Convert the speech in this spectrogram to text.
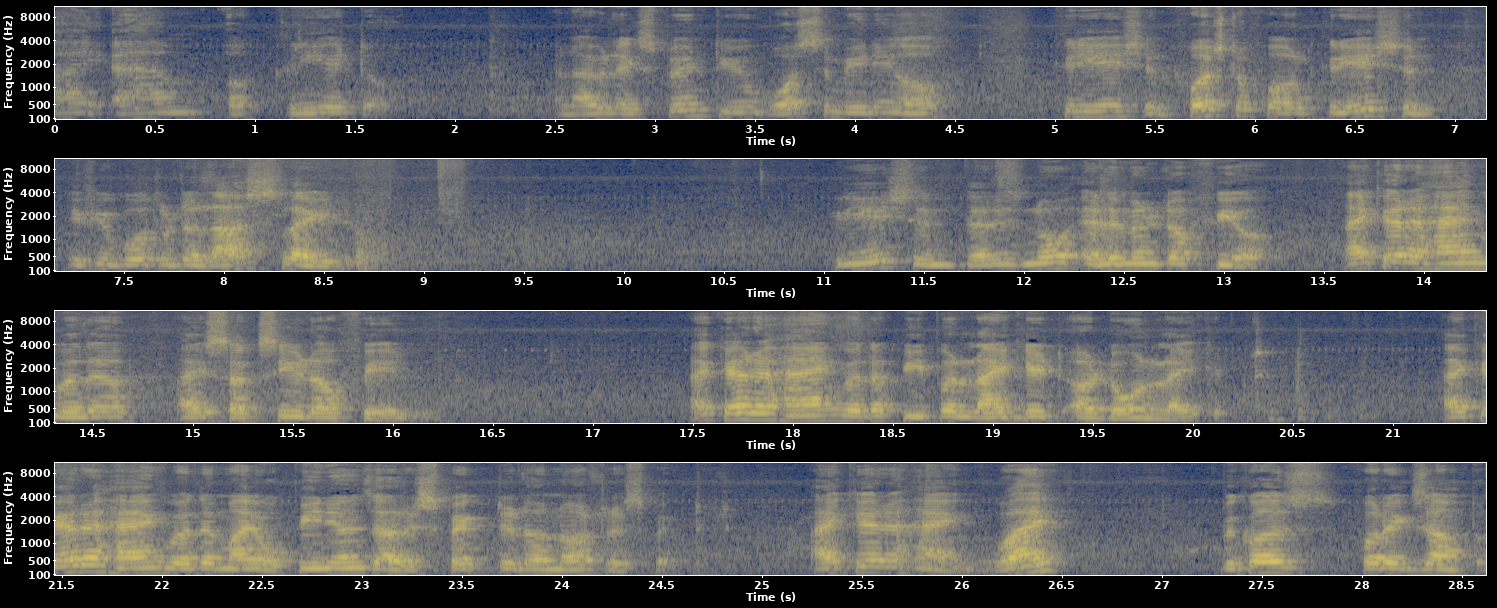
I am a creator. And I will explain to you what's the meaning of creation. First of all, creation, if you go to the last slide, creation, there is no element of fear. I care a hang whether I succeed or fail. I care a hang whether people like it or don't like it. I care a hang whether my opinions are respected or not respected. I care a hang. Why? Because, for example,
